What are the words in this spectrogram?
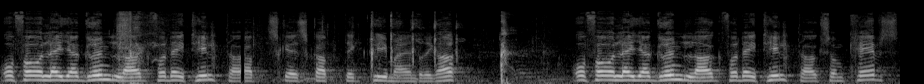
og for at lægge grundlag for de tiltag skal skabte klimaændringer og for at lægge grundlag for de tiltag som kræves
